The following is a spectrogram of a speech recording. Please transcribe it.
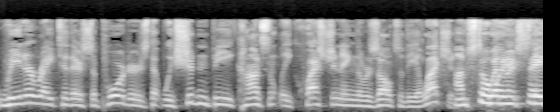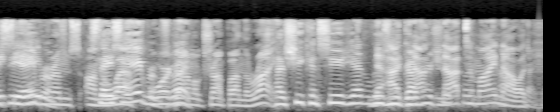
reiterate to their supporters that we shouldn't be constantly questioning the results of the election. I'm still Whether waiting it's Stacey Abrams. on Stacey the left Abrams, or right. Donald Trump on the right. Has she conceded yet losing I- the governorship? Not, not to my Oh, knowledge. okay.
